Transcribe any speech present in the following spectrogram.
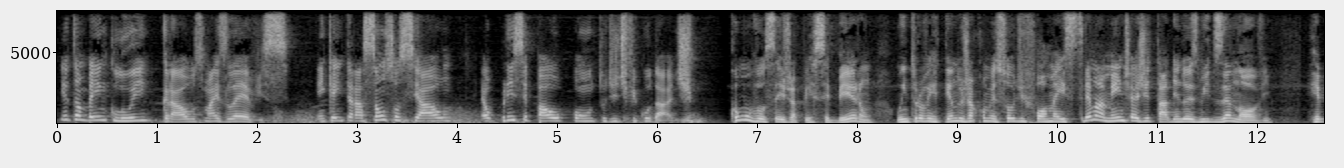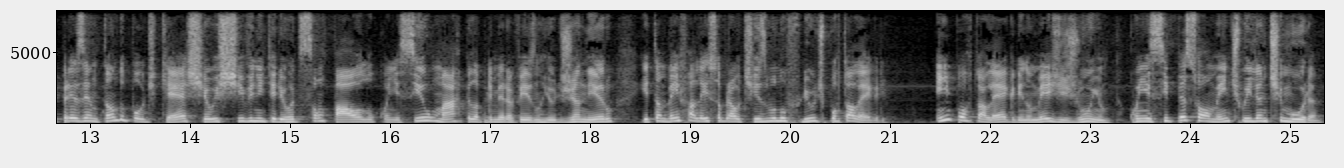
E também inclui graus mais leves, em que a interação social é o principal ponto de dificuldade. Como vocês já perceberam, o Introvertendo já começou de forma extremamente agitada em 2019. Representando o podcast, eu estive no interior de São Paulo, conheci o mar pela primeira vez no Rio de Janeiro e também falei sobre autismo no frio de Porto Alegre. Em Porto Alegre, no mês de junho, conheci pessoalmente William Timura,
